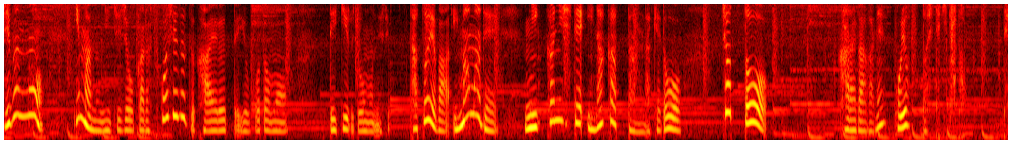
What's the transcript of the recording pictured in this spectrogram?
自分の今の日常から少しずつ変えるっていうこともできると思うんですよ。例えば今まで日課にしていなかったんだけどちょっと体がねぽよっとしてきたぞって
